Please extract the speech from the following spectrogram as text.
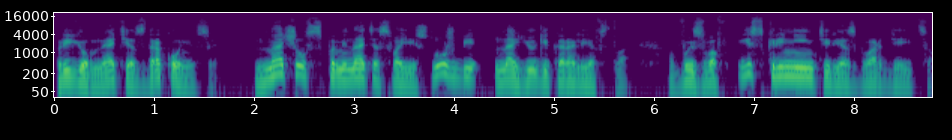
приемный отец драконицы, начал вспоминать о своей службе на юге королевства, вызвав искренний интерес гвардейцев.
